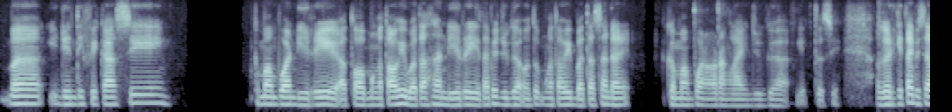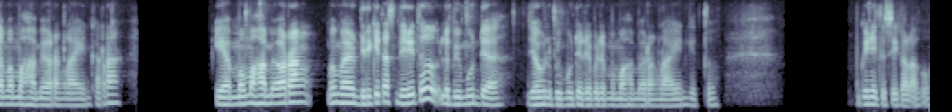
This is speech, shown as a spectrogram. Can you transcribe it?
mengidentifikasi kemampuan diri atau mengetahui batasan diri, tapi juga untuk mengetahui batasan dan kemampuan orang lain juga gitu sih. Agar kita bisa memahami orang lain karena ya memahami orang, memahami diri kita sendiri itu lebih mudah, jauh lebih mudah daripada memahami orang lain gitu. Mungkin itu sih kalau aku.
